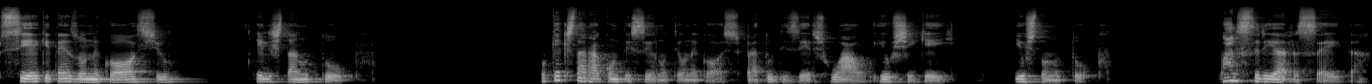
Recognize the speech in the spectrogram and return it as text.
se é que tens um negócio, ele está no topo. O que é que estará a acontecer no teu negócio para tu dizeres: Uau, eu cheguei, eu estou no topo? Qual seria a receita?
